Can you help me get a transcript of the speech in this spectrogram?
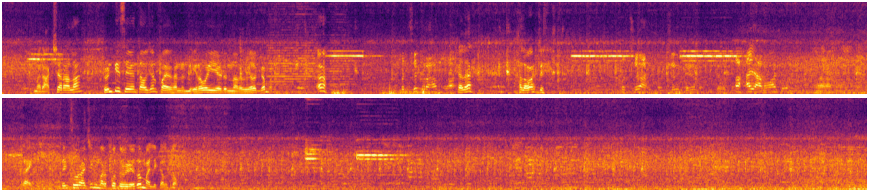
మరి అక్షరాల twenty seven thousand five hundred ఇరవై ఏడున్నర వేలుగా కదా? అలవాటు. అలవాటు రైట్ థ్యాంక్స్ ఫర్ వాచింగ్ మరి కొత్త వీడియోతో మళ్ళీ కలుద్దాం.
